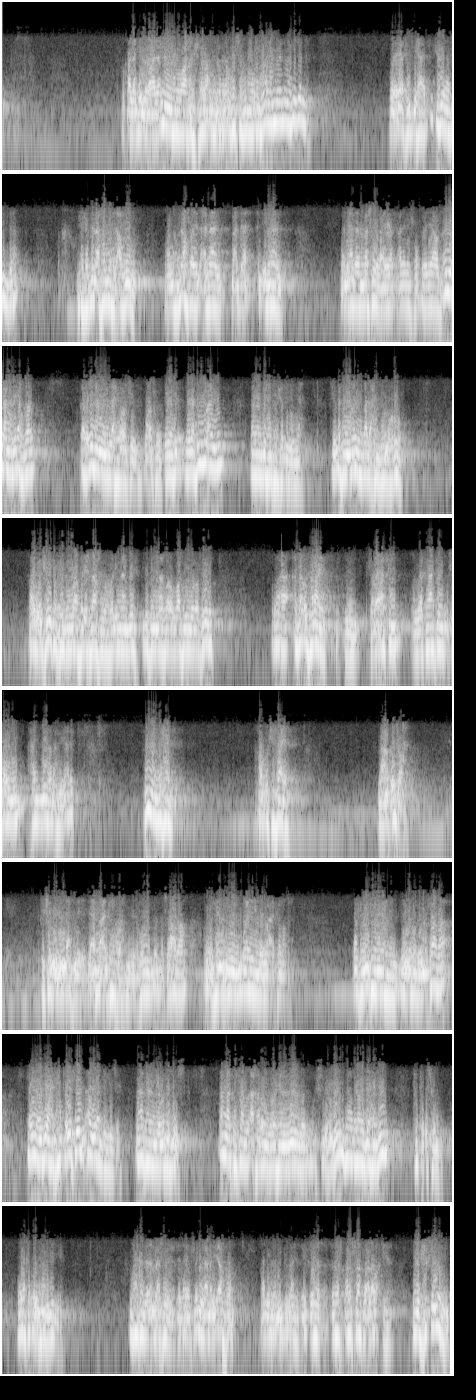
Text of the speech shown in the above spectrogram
وقال جل وعلا ان الله اشترى من انفسهم واموالهم بان في الجنة. والايات الجهاد كثيره جدا. يتدل على فضله العظيم وأنه من أفضل الأعمال بعد الإيمان. ولهذا لما سئل عليه الصلاة والسلام أي العمل أفضل؟ قال إيمان بالله ورسوله. ورسوله قيل ثم أيضا قال الجهاد في سبيل الله. قيل ثم أيضا قال حج مبرور أول شيء توحيد الله والإخلاص له والإيمان به بكل ما أخبر الله به ورسوله. وأداء الفرائض من صلاة وزكاة وصوم حج ونحو ذلك. ثم الجهاد فرض كفاية مع القدرة في سبيل الله لأنواع الكفرة من اليهود والنصارى والوثنيين وغيرهم من أنواع الكفرة. لكن من كان من اليهود والنصارى فإنه جاهد حتى يسلم أو يؤدي الجزية وهكذا اليوم المجوس أما الكفار الآخرون الوثنيين والشيوعيين فهؤلاء يجاهدون حتى يسلموا ولا تقول الجزية وهكذا لما سئل أي العمل أفضل قال إن من الله قال الصلاة على وقتها. ومن حق المؤمن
